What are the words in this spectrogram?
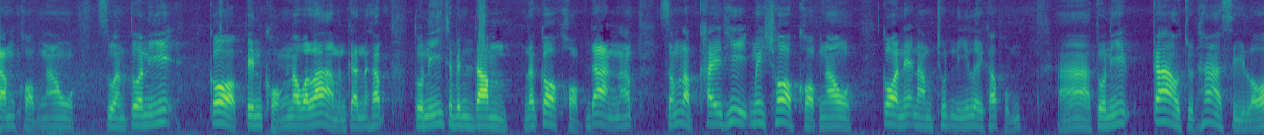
ดำขอบเงา ส่วนตัวนี้ ก็เป็นของนาวาร่าเหมือนกันนะครับ ตัวนี้จะเป็นดำแล้วก็ขอบด้านนะครับสำหรับใครที่ไม่ชอบขอบเงา ก็แนะนำชุดนี้เลยครับผมอ่าตัวนี้ 9.54 ล้อ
